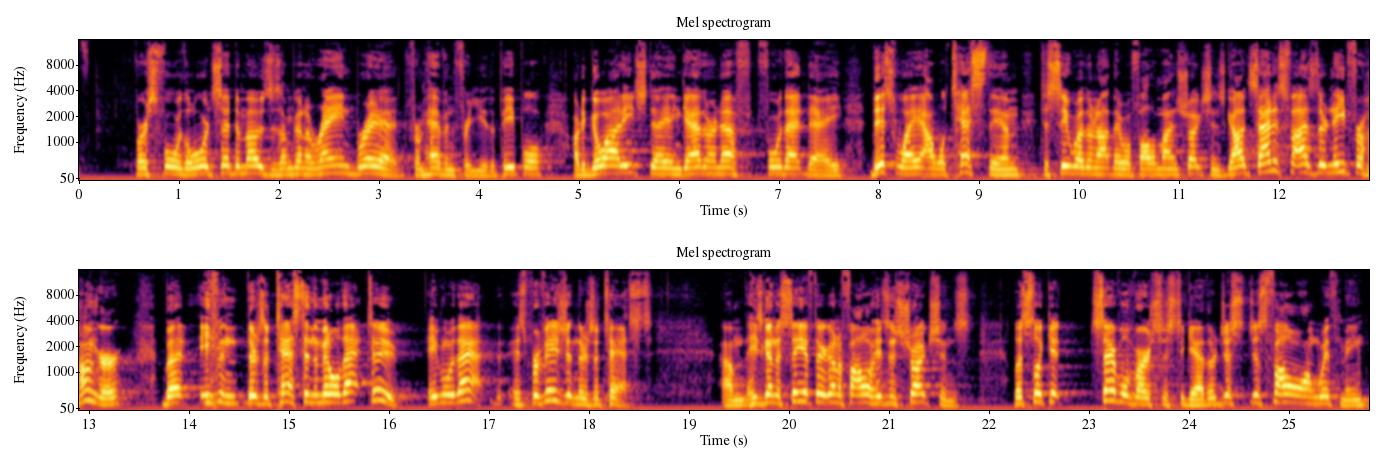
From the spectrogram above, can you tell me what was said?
Verse 4 The Lord said to Moses, I'm going to rain bread from heaven for you. The people are to go out each day and gather enough for that day. This way I will test them to see whether or not they will follow my instructions. God satisfies their need for hunger, but even there's a test in the middle of that too. Even with that, his provision, there's a test. Um, he's going to see if they're going to follow his instructions. Let's look at several verses together. Just, just follow along with me.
